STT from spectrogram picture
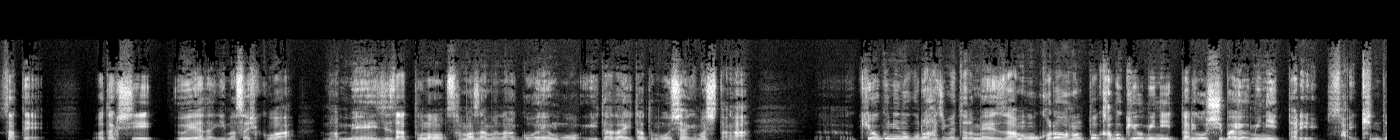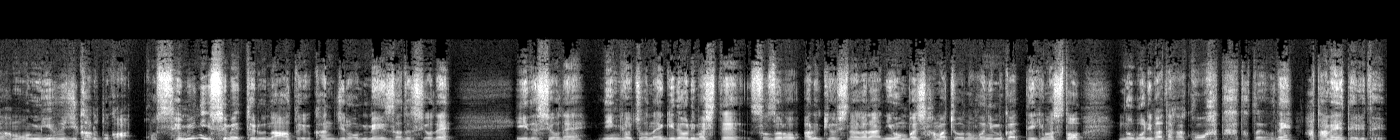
さて、私、上柳正彦は、まあ、明治座との様々なご縁をいただいたと申し上げましたが、記憶に残る初めての明治座はもうこれは本当歌舞伎を見に行ったりお芝居を見に行ったり、最近ではもうミュージカルとか、こう攻めに攻めてるなという感じの明治座ですよね。いいですよね。人形町の駅でおりまして、そぞろ歩きをしながら日本橋浜町の方に向かっていきますと、上り旗がこう、はたはたとね、はためいているという、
